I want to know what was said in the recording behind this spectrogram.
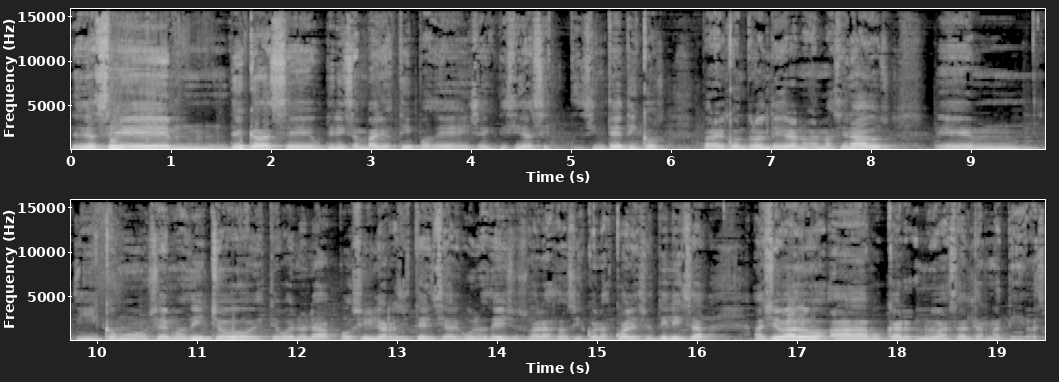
Desde hace mm, décadas se utilizan varios tipos de insecticidas sintéticos para el control de granos almacenados. Em, y como ya hemos dicho, este, bueno, la posible resistencia a algunos de ellos o a las dosis con las cuales se utiliza ha llevado a buscar nuevas alternativas.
